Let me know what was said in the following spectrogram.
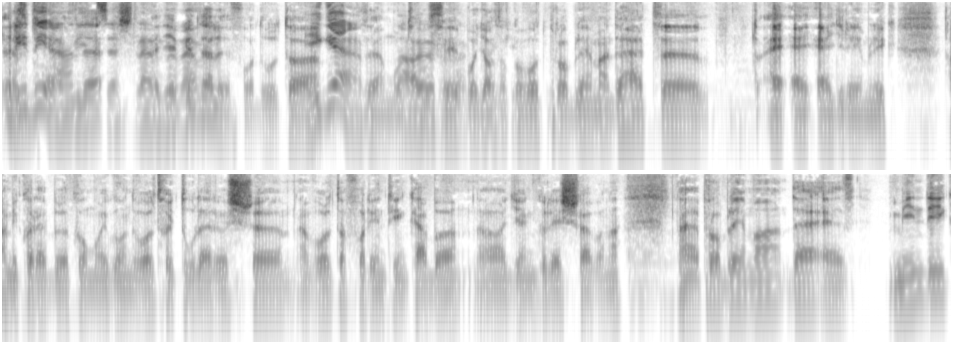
Ez Ritkán, milyen vicces lenne, Egyébként nem? előfordult a, Igen? az elmúlt húsz évben, hogy azok volt probléma, de hát e, e, egy rémlik, amikor ebből komoly gond volt, hogy túl erős volt a forint, inkább a, a gyengüléssel van a, a probléma, de ez mindig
